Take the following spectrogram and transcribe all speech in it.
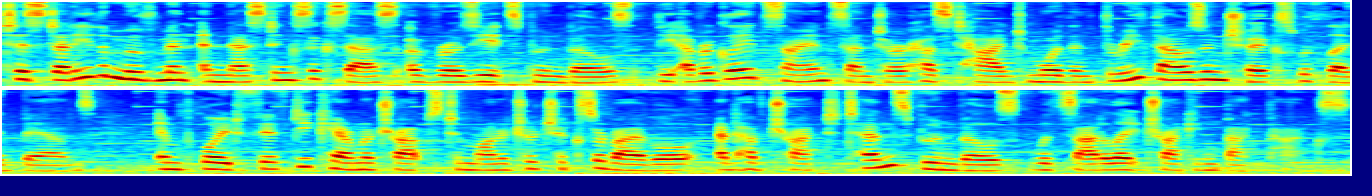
To study the movement and nesting success of roseate spoonbills, the Everglades Science Center has tagged more than 3,000 chicks with leg bands, employed 50 camera traps to monitor chick survival, and have tracked 10 spoonbills with satellite tracking backpacks.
